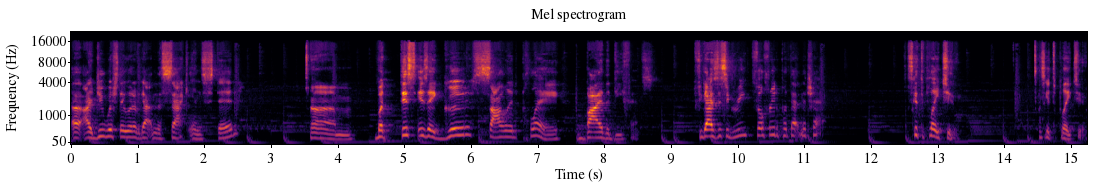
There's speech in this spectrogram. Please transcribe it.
Uh, I do wish they would have gotten the sack instead. Um, but this is a good, solid play by the defense. If you guys disagree, feel free to put that in the chat. Let's get to play two. Let's get to play two.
